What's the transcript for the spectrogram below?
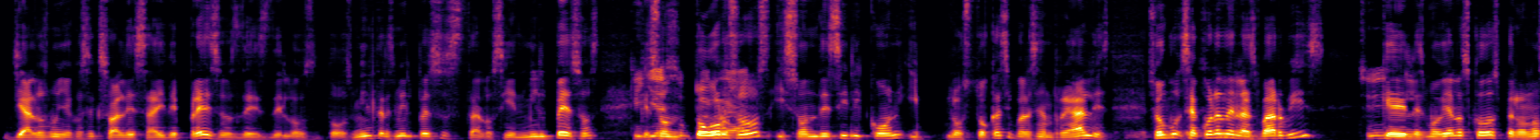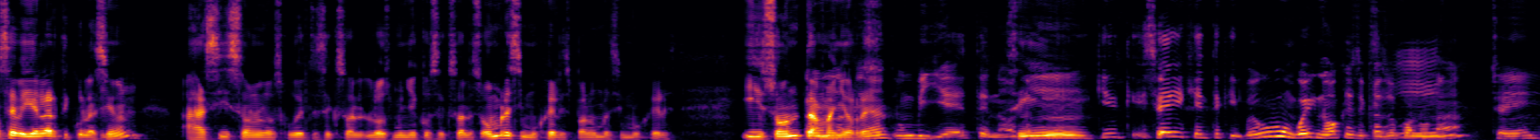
ya los muñecos sexuales hay de precios, desde los dos mil, tres mil pesos hasta los 100 mil pesos, Que son torsos y son de silicón y los tocas y parecen reales. Son, ¿Se acuerdan de las Barbies Sí. que les movían los codos pero no se veía la articulación? Así son los juguetes sexuales, los muñecos sexuales, hombres y mujeres, para hombres y mujeres. Y son Pero tamaño no, real. Un billete, ¿no? Sí. También. ¿Qué- qué- sí hay gente que... Hubo un güey, ¿no? Que se casó con una... Sí.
